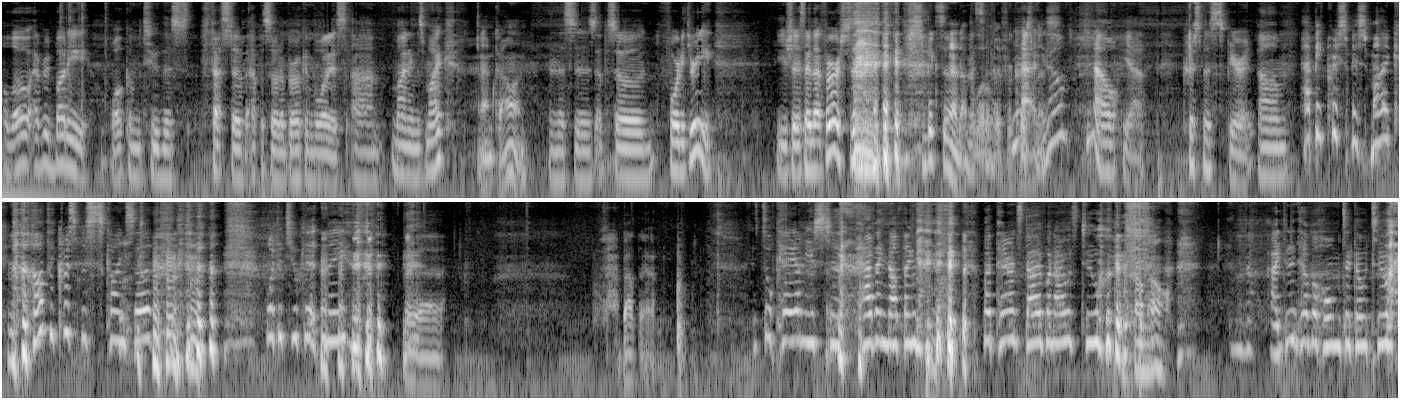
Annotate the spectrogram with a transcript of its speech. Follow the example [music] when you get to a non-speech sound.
Hello, everybody. Welcome to this festive episode of Broken Boys. Um, my name is Mike, And I'm Colin. and this is episode 43. Usually I say that first. [laughs] [laughs] Just mixing it up a little bit for yeah, Christmas. you know, you know, yeah. Christmas spirit. Um, [laughs] Happy Christmas, Mike. happy Christmas, kind sir. what did you get me? uh, about that. It's okay. I'm used to having nothing. My parents died when I was two. Oh no. I didn't have a home to go to. [laughs]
